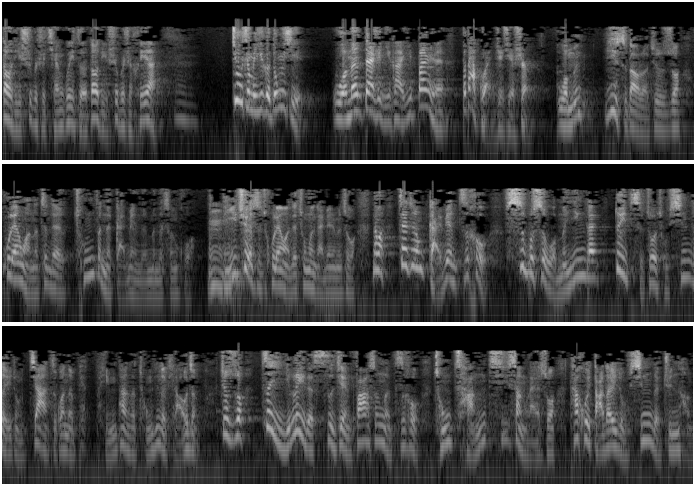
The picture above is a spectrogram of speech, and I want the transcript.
到底是不是潜规则，到底是不是黑暗。嗯，就这么一个东西。我们但是你看，一般人不大管这些事儿。我们意识到了，就是说，互联网呢正在充分的改变人们的生活。嗯，的确是互联网在充分改变人们生活。那么，在这种改变之后，是不是我们应该对此做出新的一种价值观的评判和重新的调整？就是说，这一类的事件发生了之后，从长期上来说，它会达到一种新的均衡。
